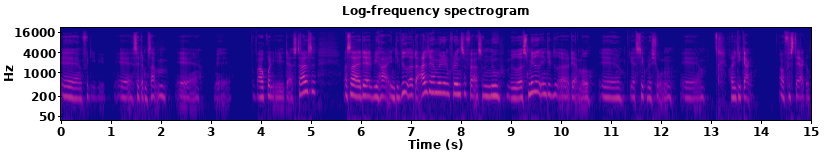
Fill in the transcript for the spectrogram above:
øh, fordi vi øh, sætter dem sammen øh, med, på baggrund i deres størrelse. Og så er det, at vi har individer, der aldrig har mødt influenza før, som nu møder smittede individer, og dermed øh, bliver cirkulationen øh, holdt i gang og forstærket.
